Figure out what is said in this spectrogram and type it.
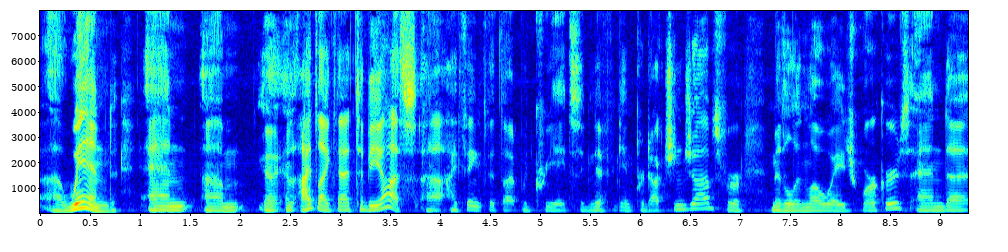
uh, wind, and, um, uh, and, I'd like that to be us. Uh, I think that that would create significant production jobs for middle and low wage workers, and uh,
